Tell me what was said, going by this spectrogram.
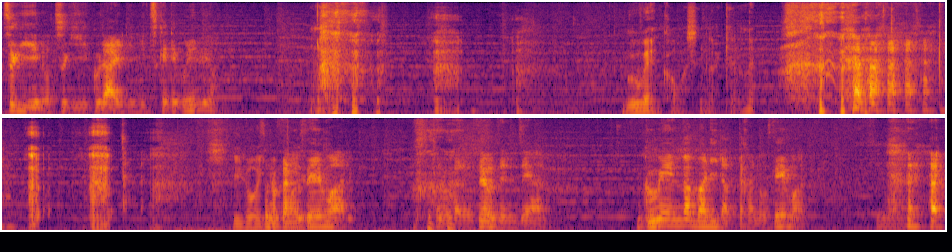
次の次ぐらいで見つけてくれるよ。グウェンかもしんないけどねヒロインその可能性もある。その可能性は全然ある。グエンがマリだった可能性もある。うん。だか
